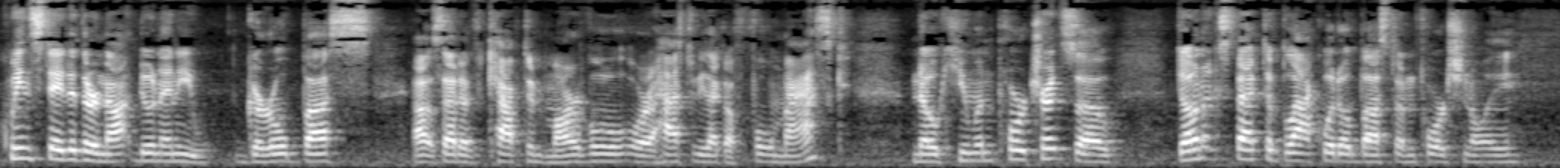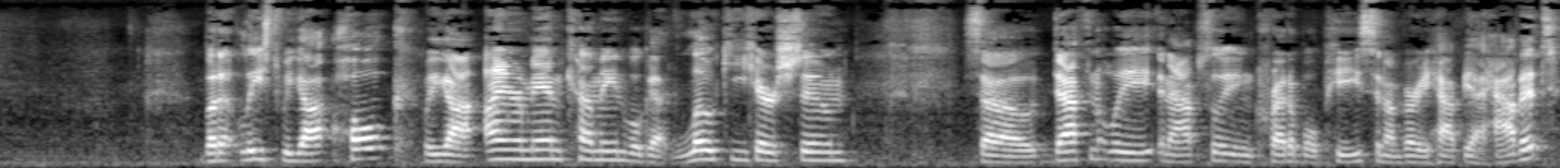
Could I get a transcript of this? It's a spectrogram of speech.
Queen stated they're not doing any girl busts outside of Captain Marvel, or it has to be like a full mask, no human portrait. So don't expect a Black Widow bust, unfortunately. But at least we got Hulk, we got Iron Man coming, we'll get Loki here soon. So definitely an absolutely incredible piece, and I'm very happy I have it.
